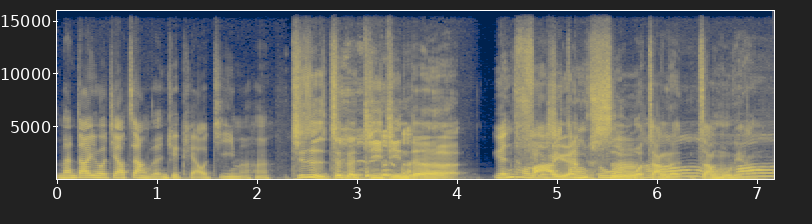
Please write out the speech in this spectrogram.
难道又叫丈人去调鸡吗？哈，其实这个基金的 源头发源是我丈人丈母娘。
